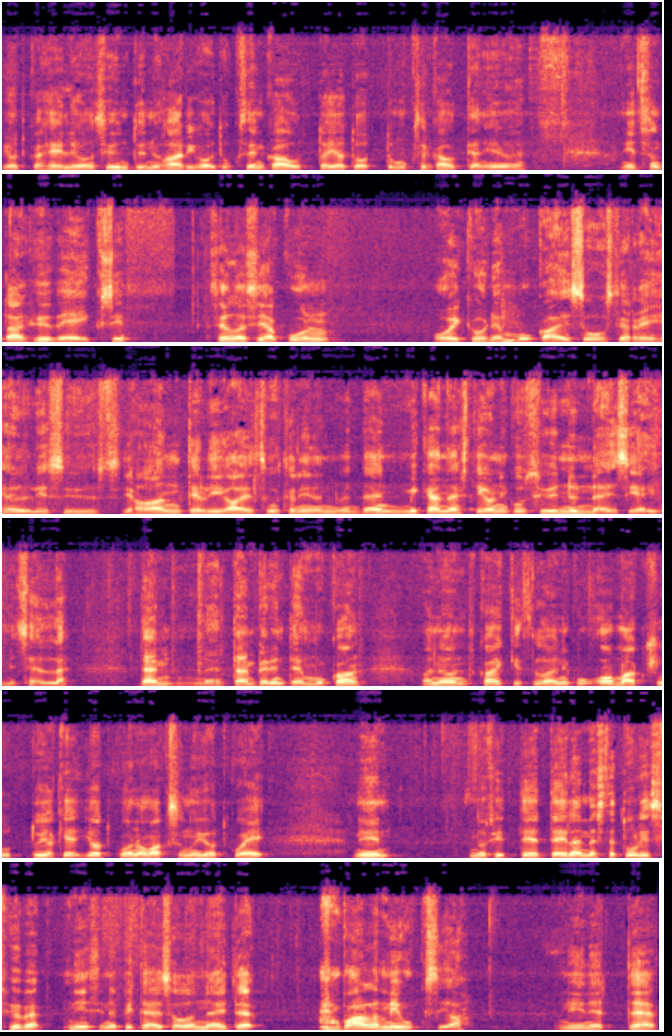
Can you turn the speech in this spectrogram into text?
jotka heille on syntynyt harjoituksen kautta ja tottumuksen kautta, niin niitä sanotaan hyveiksi. Sellaisia kuin oikeudenmukaisuus ja rehellisyys ja anteliaisuus ja niin, mikä näistä ei ole niin synnynnäisiä ihmiselle tämän, tämän perinteen mukaan, vaan ne on kaikki niin kuin omaksuttu ja jotkut on omaksunut, jotkut ei. Niin, no sitten, että elämästä tulisi hyvä, niin siinä pitäisi olla näitä valmiuksia niin, että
